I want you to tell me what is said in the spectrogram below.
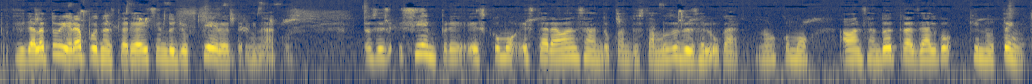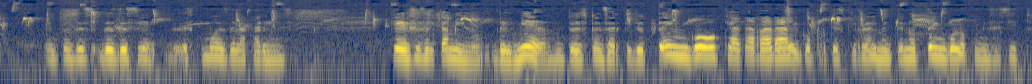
porque si ya la tuviera, pues no estaría diciendo yo quiero determinada cosa. Entonces, siempre es como estar avanzando cuando estamos desde ese lugar, ¿no? Como avanzando detrás de algo que no tengo. Entonces, desde es como desde la carencia, que ese es el camino del miedo. Entonces, pensar que yo tengo que agarrar algo porque es que realmente no tengo lo que necesito,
